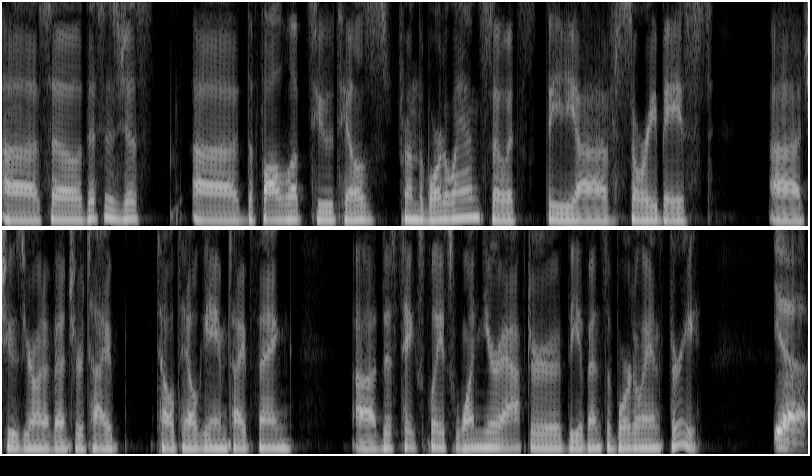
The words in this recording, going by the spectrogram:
Uh, so this is just uh, the follow up to Tales from the Borderlands. So it's the uh, story based, uh, choose your own adventure type Telltale game type thing. Uh, this takes place one year after the events of Borderlands 3. Yeah,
